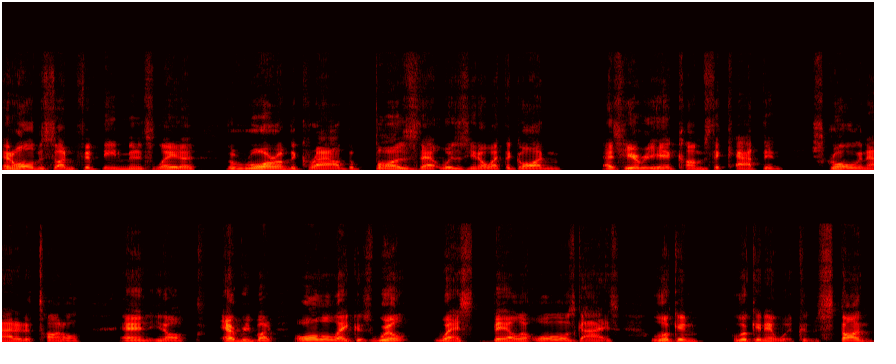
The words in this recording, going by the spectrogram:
And all of a sudden, 15 minutes later, the roar of the crowd, the buzz that was, you know, at the garden, as here, here comes the captain strolling out of the tunnel and, you know, everybody, all the Lakers, Wilt, West, Baylor, all those guys looking, looking at stunned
